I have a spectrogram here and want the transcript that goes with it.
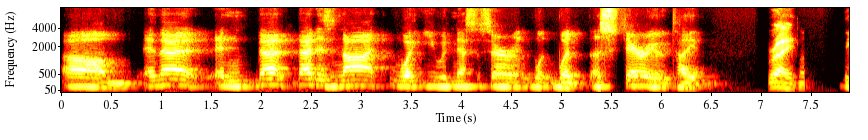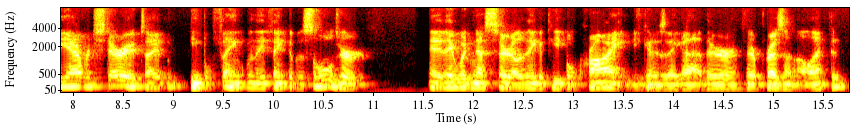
Um, and that and that that is not what you would necessarily what what a stereotype, right? The average stereotype people think when they think of a soldier, eh, they wouldn't necessarily think of people crying because they got their their president elected.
